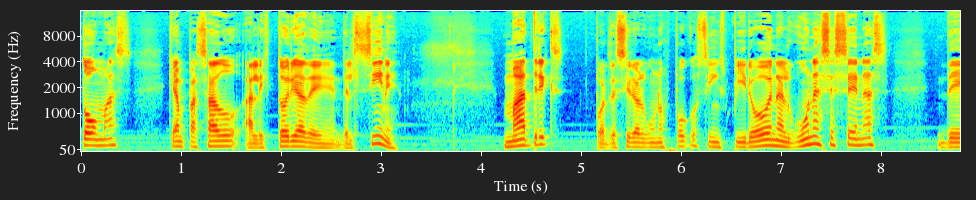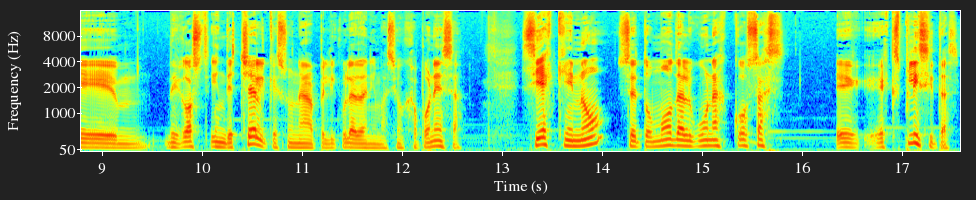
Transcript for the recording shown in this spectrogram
tomas que han pasado a la historia del cine. Matrix, por decir algunos pocos, se inspiró en algunas escenas de, Ghost in the Shell, que es una película de animación japonesa. Si es que no, se tomó de algunas cosas eh, explícitas.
